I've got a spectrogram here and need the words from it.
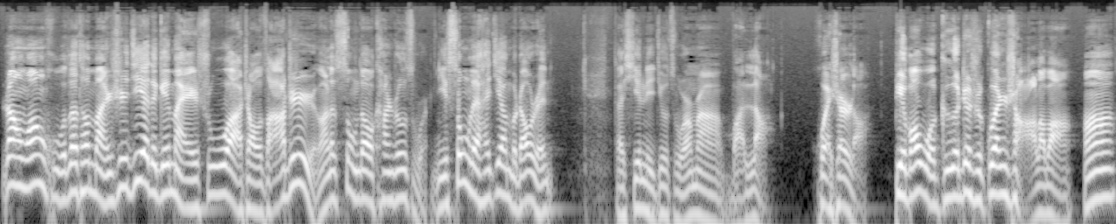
让王虎子他满世界的给买书啊，找杂志，完了送到看守所。你送来还见不着人，他心里就琢磨：完了，坏事了，别把我哥这是关傻了吧？啊，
